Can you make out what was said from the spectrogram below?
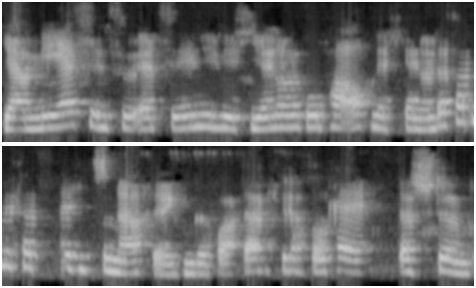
ja, Märchen zu erzählen, die wir hier in Europa auch nicht kennen. Und das hat mich tatsächlich zum Nachdenken gebracht. Da habe ich gedacht, okay, das stimmt.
